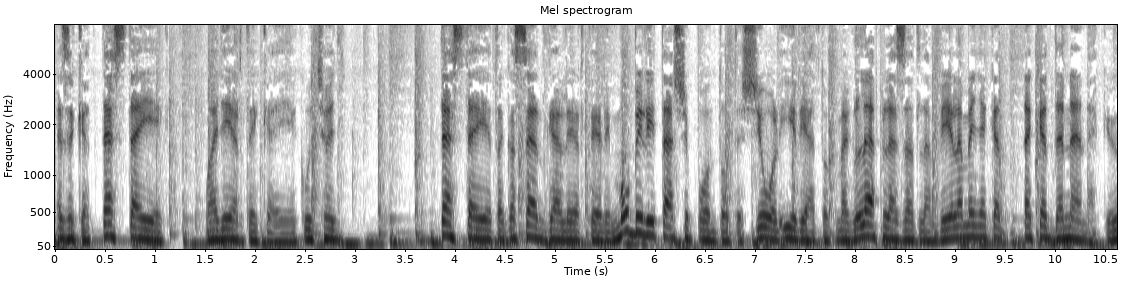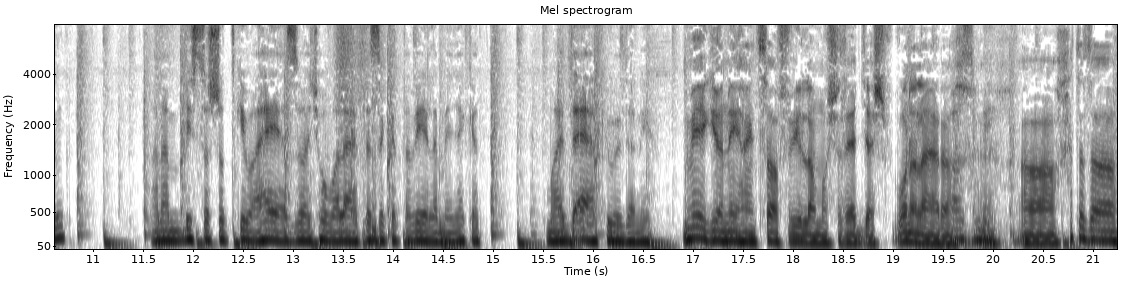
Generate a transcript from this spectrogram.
ezeket teszteljék, majd értékeljék. Úgyhogy teszteljétek a Szent Gellért téri mobilitási pontot, és jól írjátok meg leplezetlen véleményeket, teket, de ne nekünk, hanem biztos ott ki van helyezve, hogy hova lehet ezeket a véleményeket majd elküldeni. Még jön néhány CAF villamos az egyes vonalára. Az mi? A, hát az a,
